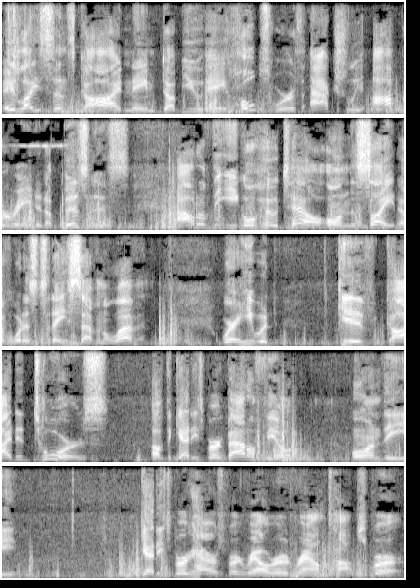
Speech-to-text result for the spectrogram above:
a licensed guide named W.A. Holdsworth actually operated a business out of the Eagle Hotel on the site of what is today 7 Eleven, where he would give guided tours of the Gettysburg battlefield on the Gettysburg Harrisburg Railroad Round Top Spur.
